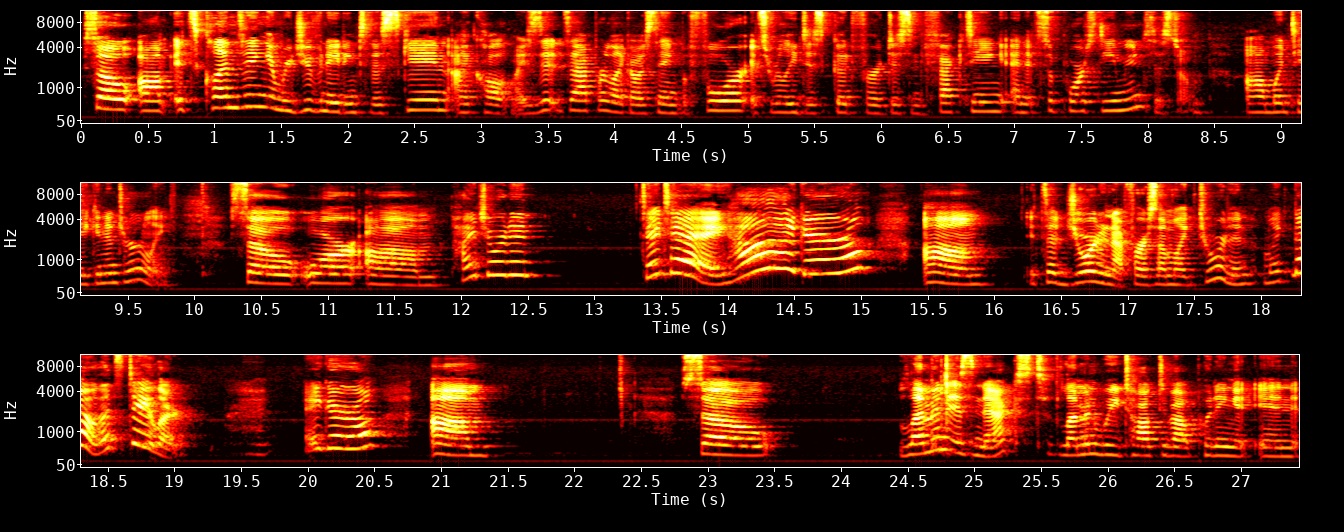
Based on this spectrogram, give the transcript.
So um, it's cleansing and rejuvenating to the skin. I call it my zit zapper, like I was saying before. It's really just good for disinfecting and it supports the immune system um, when taken internally. So, or, um, hi Jordan. Tay Tay, hi girl. Um, it said Jordan at first. I'm like, Jordan? I'm like, no, that's Taylor. Hey girl. Um, so lemon is next. Lemon, we talked about putting it in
